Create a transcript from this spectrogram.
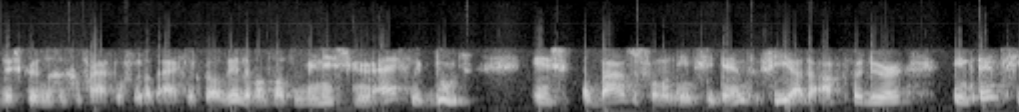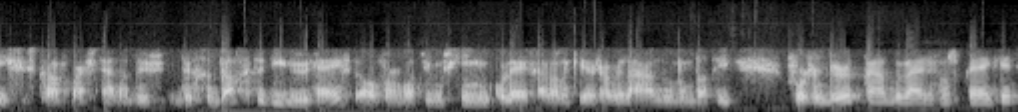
deskundigen gevraagd of we dat eigenlijk wel willen. Want wat de minister nu eigenlijk doet, is op basis van een incident via de achterdeur intenties strafbaar stellen. Dus de gedachte die u heeft over wat u misschien uw collega wel een keer zou willen aandoen... omdat hij voor zijn beurt praat, bij wijze van spreken,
